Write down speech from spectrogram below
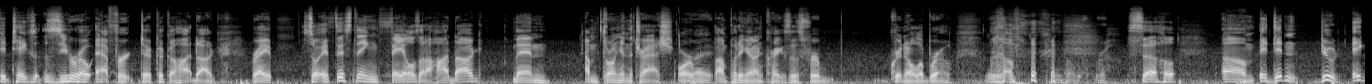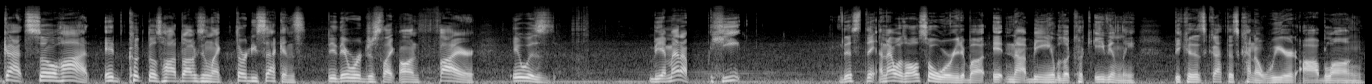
it takes zero effort to cook a hot dog, right? So if this thing fails at a hot dog, then I'm throwing it in the trash or Right. I'm putting it on Craigslist for granola bro. Um, so um, it didn't, dude. It got so hot. It cooked those hot dogs in like 30 seconds. Dude, They were just like on fire. It was the amount of heat. This thing, and I was also worried about it not being able to cook evenly because it's got this kind of weird oblong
